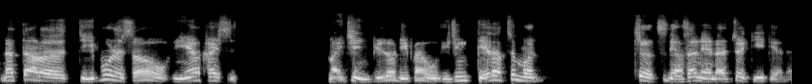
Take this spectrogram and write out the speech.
那到了底部的时候，你要开始买进。比如说礼拜五已经跌到这么这两三年来最低点了。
